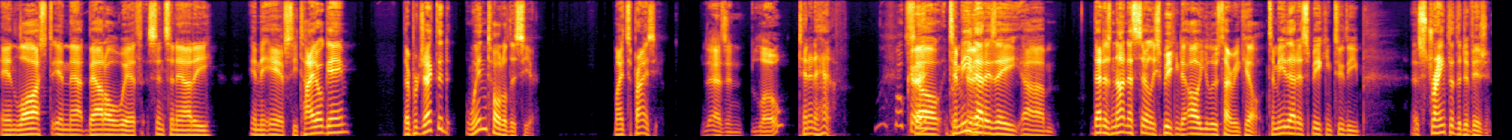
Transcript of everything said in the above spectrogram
and lost in that battle with Cincinnati in the AFC title game. Their projected win total this year might surprise you. As in low. 10 and a half. Okay. So to me, that is a um, that is not necessarily speaking to oh you lose Tyreek Hill. To me, that is speaking to the uh, strength of the division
